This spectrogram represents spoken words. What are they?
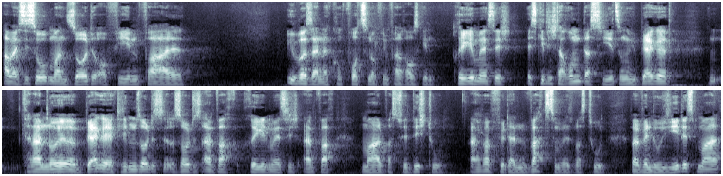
Aber es ist so, man sollte auf jeden Fall über seine Komfortzone auf jeden Fall rausgehen. Regelmäßig. Es geht nicht darum, dass du jetzt irgendwie Berge, keine neue Berge erklimmen solltest. Du solltest einfach regelmäßig einfach mal was für dich tun. Einfach für dein Wachstum etwas tun. Weil wenn du jedes Mal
